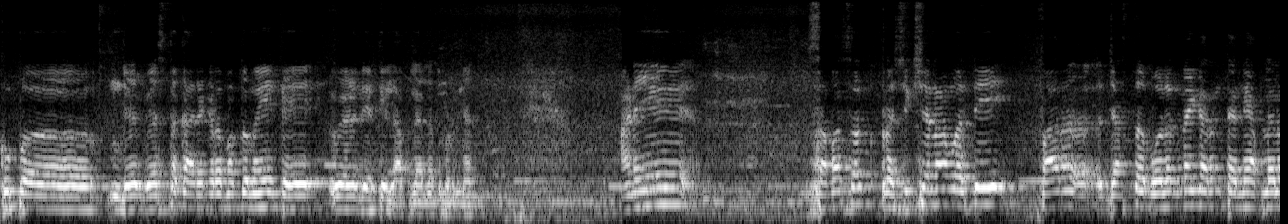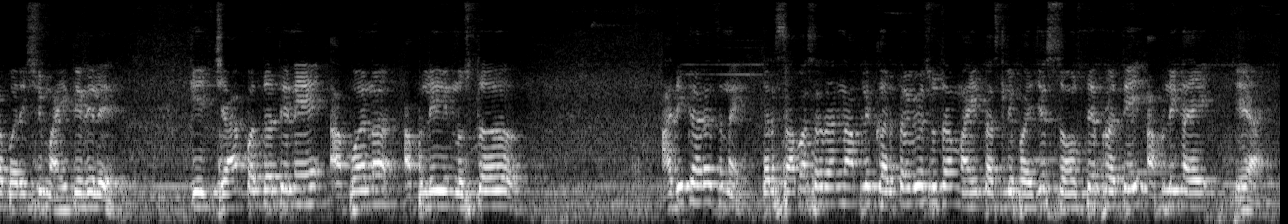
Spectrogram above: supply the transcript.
खूप म्हणजे व्यस्त कार्यक्रमातूनही ते वेळ देतील आपल्याला थोडक्यात. आणि सभासद प्रशिक्षणावरती फार जास्त बोलत नाही कारण त्यांनी आपल्याला बरीचशी माहिती दिली. की ज्या पद्धतीने आपण आपली नुसतं अधिकारच नाही तर सभासदांना आपली कर्तव्यसुद्धा माहीत असली पाहिजे संस्थेप्रती आपली काय हे आहे.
